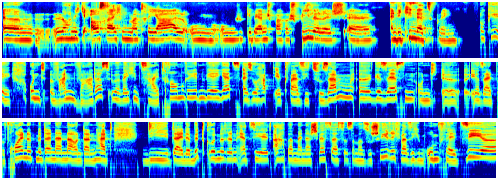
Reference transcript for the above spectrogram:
ähm, noch nicht ausreichend Material, um, um Gebärdensprache spielerisch äh, an die Kinder zu bringen. Okay, und wann war das? Über welchen Zeitraum reden wir jetzt? Also habt ihr quasi zusammengesessen äh, und äh, ihr seid befreundet miteinander und dann hat die deine Mitgründerin erzählt, ach, bei meiner Schwester ist es immer so schwierig, was ich im Umfeld sehe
